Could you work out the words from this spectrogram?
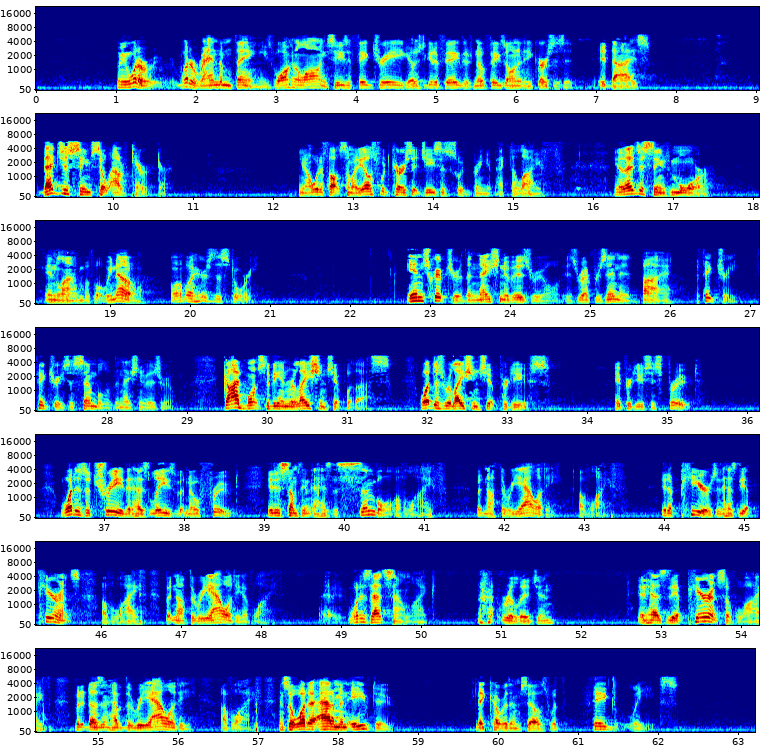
I mean, what a what a random thing. He's walking along, he sees a fig tree, he goes to get a fig, there's no figs on it, he curses it. It dies. That just seems so out of character. You know, I would have thought somebody else would curse it, Jesus would bring it back to life. You know, that just seems more in line with what we know. Well, well, here's the story. In Scripture, the nation of Israel is represented by the fig tree. Fig tree is a symbol of the nation of Israel. God wants to be in relationship with us. What does relationship produce? It produces fruit. What is a tree that has leaves but no fruit? It is something that has the symbol of life, but not the reality of life. It appears, it has the appearance of life, but not the reality of life. Uh, what does that sound like? Religion. It has the appearance of life, but it doesn't have the reality of life. And so, what do Adam and Eve do? They cover themselves with fig leaves.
